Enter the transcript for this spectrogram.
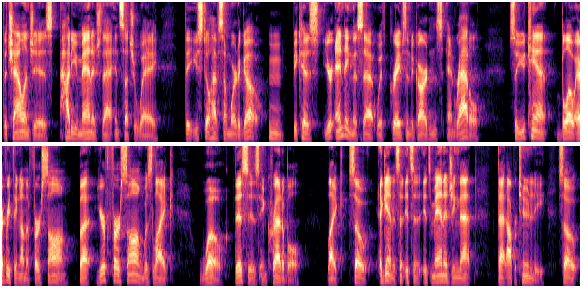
the challenge is how do you manage that in such a way that you still have somewhere to go? Hmm. Because you're ending the set with Graves into Gardens and Rattle, so you can't blow everything on the first song. But your first song was like, whoa, this is incredible. Like, so again, it's a, it's a, it's managing that that opportunity. So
